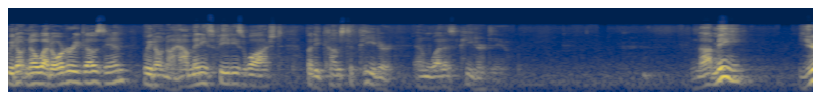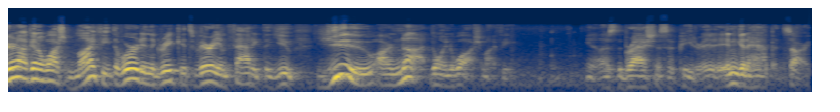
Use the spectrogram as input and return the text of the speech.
we don't know what order he goes in, we don't know how many feet he's washed, but he comes to Peter, and what does Peter do? Not me. You're not going to wash my feet. The word in the Greek, it's very emphatic, the you. You are not going to wash my feet. You know, that's the brashness of Peter. It isn't going to happen. Sorry.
